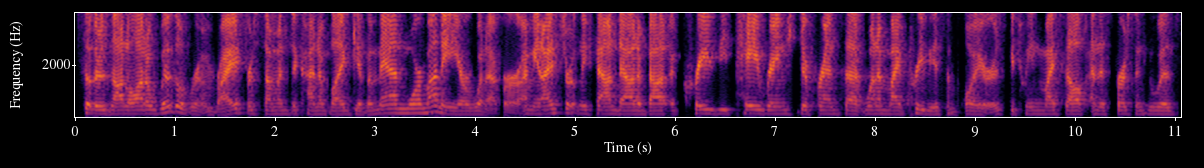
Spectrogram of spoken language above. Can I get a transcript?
So there's not a lot of wiggle room, right, for someone to kind of like give a man more money or whatever. I mean, I certainly found out about a crazy pay range difference at one of my previous employers between myself and this person who was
